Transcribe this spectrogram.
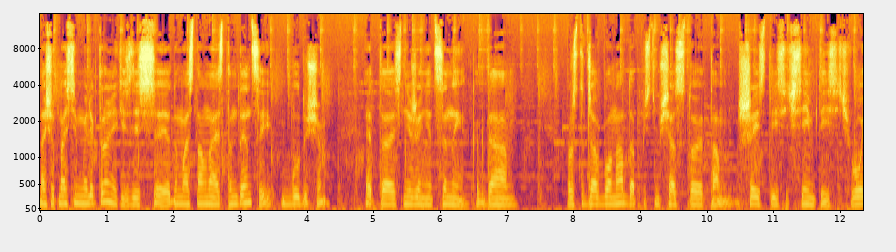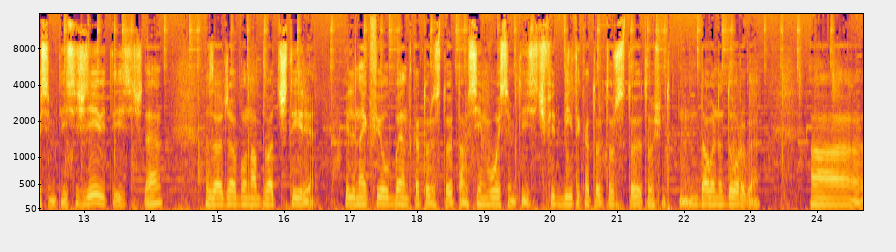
насчет носимой электроники, здесь, я думаю, основная из тенденций в будущем это снижение цены, когда Просто Javbon Up, допустим, сейчас стоит там 6 тысяч, 7 тысяч, 8 тысяч, 9 тысяч, да, за Javbon Up 24. Или Nike Fuel Band, который стоит там 7-8 тысяч, фитбиты, которые тоже стоят, в общем-то, довольно дорого. А,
